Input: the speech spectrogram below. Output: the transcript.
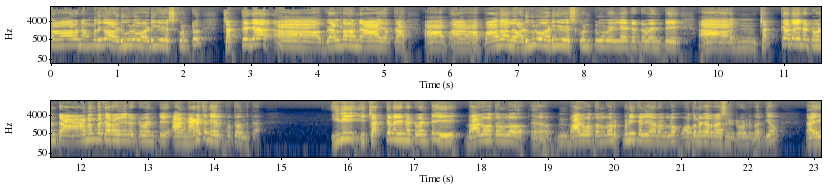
చాలా నెమ్మదిగా అడుగులో అడుగు వేసుకుంటూ చక్కగా వెళ్ళడం ఆ యొక్క ఆ ఆ పాదాలు అడుగులు అడుగు వేసుకుంటూ వెళ్ళేటటువంటి ఆ చక్కదైనటువంటి ఆనందకరమైనటువంటి ఆ నడక నేర్పుతోందిట. ఇది ఈ చక్కనైనటువంటి భాగవతంలో భాగవతంలో రుక్మిణీ కళ్యాణంలో పోతన గారు రాసినటువంటి పద్యం. నా ఈ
